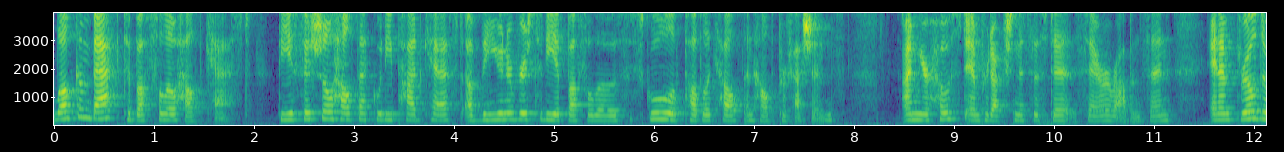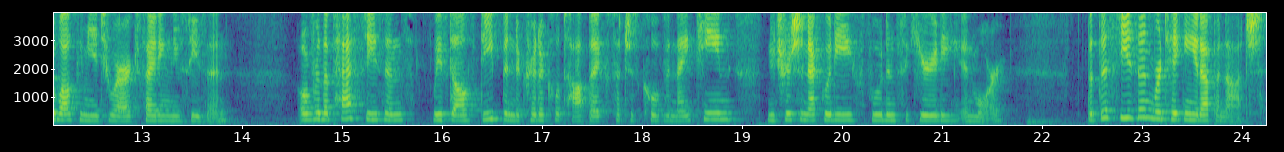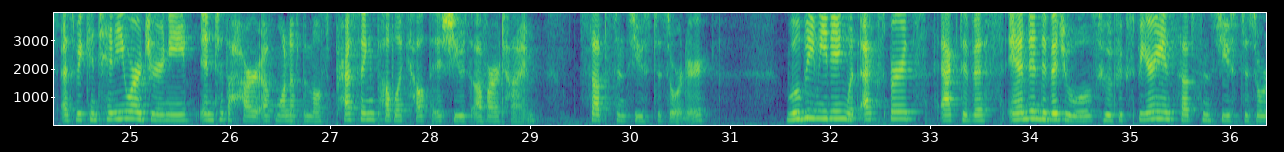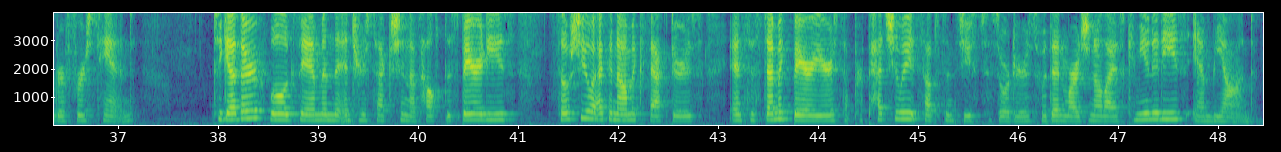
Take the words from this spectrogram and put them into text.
Welcome back to Buffalo Healthcast, the official health equity podcast of the University of Buffalo's School of Public Health and Health Professions. I'm your host and production assistant, Sarah Robinson, and I'm thrilled to welcome you to our exciting new season. Over the past seasons, we've delved deep into critical topics such as COVID 19, nutrition equity, food insecurity, and more. But this season, we're taking it up a notch as we continue our journey into the heart of one of the most pressing public health issues of our time substance use disorder. We'll be meeting with experts, activists, and individuals who have experienced substance use disorder firsthand. Together, we'll examine the intersection of health disparities, socioeconomic factors, and systemic barriers that perpetuate substance use disorders within marginalized communities and beyond.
